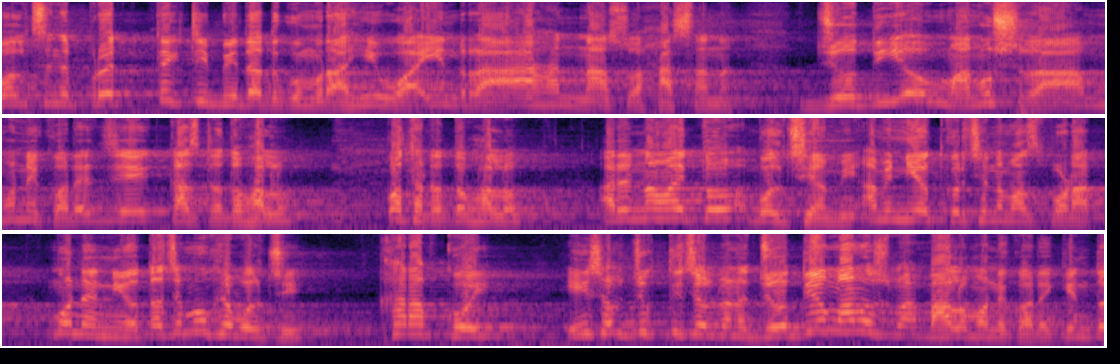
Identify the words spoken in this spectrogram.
বলছেন যে প্রত্যেকটি বিদাত গুমরাহি ওয়াইন রাহ নাসু হাসানা। যদিও মানুষরা মনে করে যে কাজটা তো ভালো, কথাটা তো ভালো। আরে না, হয়তো বলছি আমি আমি নিয়ত করছি নামাজ পড়ার, মনে নিয়ত আছে, মুখে বলছি। খারাপ কই? এইসব যুক্তি চলবে না। যদিও মানুষ ভালো মনে করে, কিন্তু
